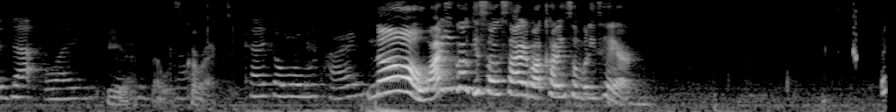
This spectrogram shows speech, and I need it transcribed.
Is that why? Yes, that was correct. Can I come one more time? No, why do you girls get so excited about cutting somebody's hair?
